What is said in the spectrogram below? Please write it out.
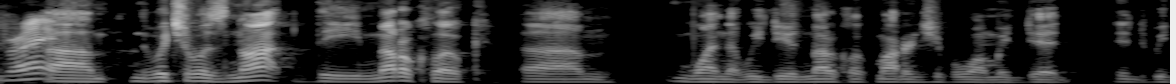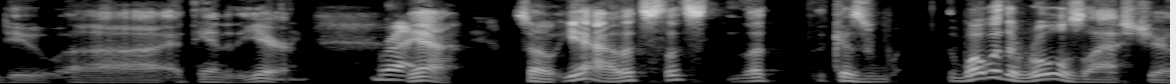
right um, which was not the Metalcloak um, one that we do. The Metalcloak Modern Jeeper one we did did we do uh, at the end of the year. right Yeah. So yeah, let's let's let because what were the rules last year?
